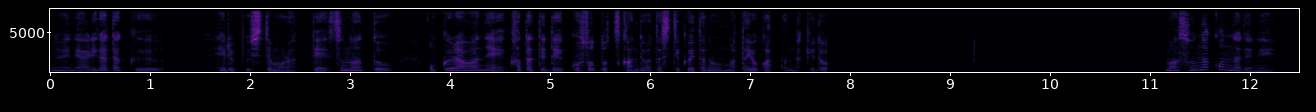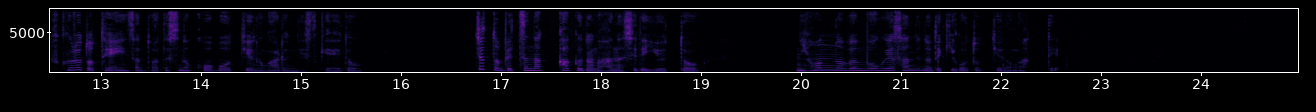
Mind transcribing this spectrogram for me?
それでありがたくヘルプしてもらってその後オクラはね片手でごそっと掴んで渡してくれたのもまた良かったんだけどまあそんなこんなでね袋と店員さんと私の工房っていうのがあるんですけれどちょっと別な角度の話で言うと日本の文房具屋さんでの出来事っていうのがあって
